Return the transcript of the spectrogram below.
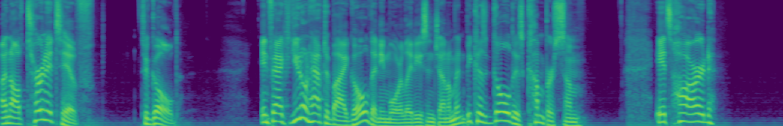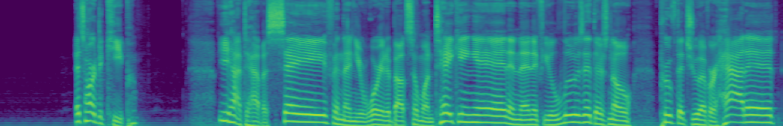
an alternative to gold. In fact, you don't have to buy gold anymore, ladies and gentlemen, because gold is cumbersome. It's hard. It's hard to keep you have to have a safe, and then you're worried about someone taking it, and then if you lose it, there's no proof that you ever had it.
